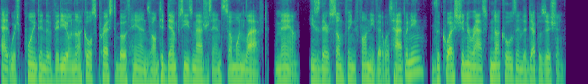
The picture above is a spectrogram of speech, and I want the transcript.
At which point in the video Knuckles pressed both hands onto Dempsey's mattress and someone laughed. Ma'am, is there something funny that was happening? The questioner asked Knuckles in the deposition.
